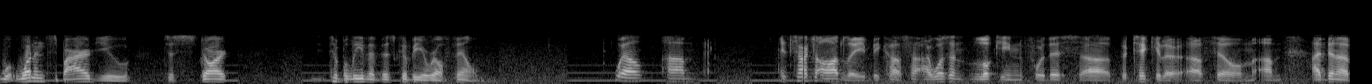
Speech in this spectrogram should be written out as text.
w- what inspired you to start to believe that this could be a real film. Well, um, it starts oddly because I wasn't looking for this uh, particular uh, film. Um, I've been a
